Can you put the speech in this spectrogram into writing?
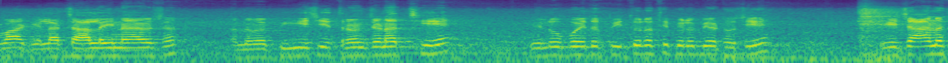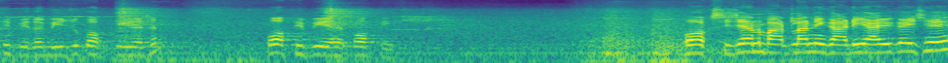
વાઘેલા ચા લઈને આવ્યો છે. અને અમે પીએ છીએ, ત્રણ જણા જ છીએ. પેલો ભાઈ તો પીતો નથી, પેલો બેઠો છે. એ ચા નથી પીતો, બીજું કોક પીવે છે. કોફી પીએ છે, કોફી. ઓક્સિજન બાટલાની ગાડી આવી ગઈ છે.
